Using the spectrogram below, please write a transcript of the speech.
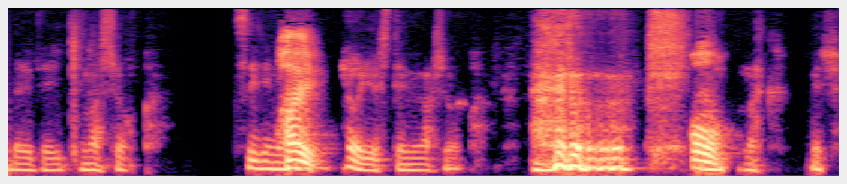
これでいきましょうか。次に共有してみましょうか。およいし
